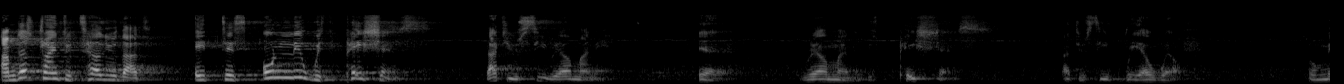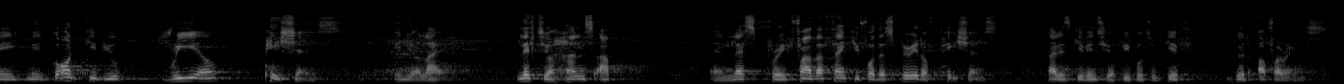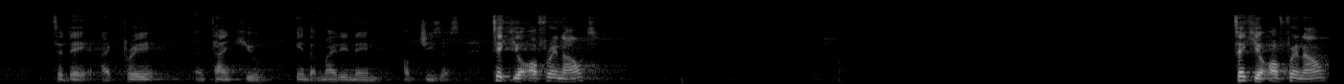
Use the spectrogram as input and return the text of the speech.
I'm just trying to tell you that it is only with patience that you see real money. Yeah, real money is patience that you see real wealth. So may, may God give you real patience in your life. Lift your hands up and let's pray. Father, thank you for the spirit of patience that is given to your people to give good offerings today. I pray and thank you in the mighty name of Jesus. Take your offering out. Take your offering out.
